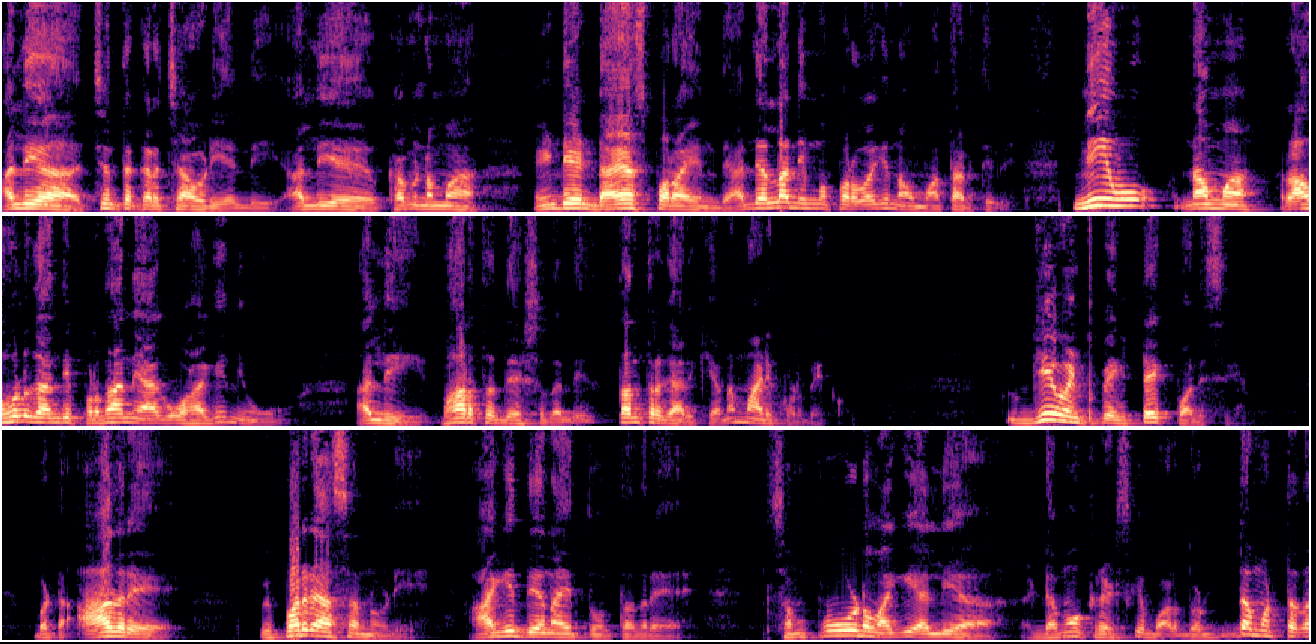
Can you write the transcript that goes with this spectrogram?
ಅಲ್ಲಿಯ ಚಿಂತಕರ ಚಾವಡಿಯಲ್ಲಿ, ಅಲ್ಲಿಯ ಕಮ್, ನಮ್ಮ ಇಂಡಿಯನ್ ಡಯಾಸ್ಪೊರಾ ಏನಿದೆ ಅಲ್ಲೆಲ್ಲ ನಿಮ್ಮ ಪರವಾಗಿ ನಾವು ಮಾತಾಡ್ತೀವಿ. ನೀವು ನಮ್ಮ ರಾಹುಲ್ ಗಾಂಧಿ ಪ್ರಧಾನಿ ಆಗುವ ಹಾಗೆ ನೀವು ಅಲ್ಲಿ ಭಾರತ ದೇಶದಲ್ಲಿ ತಂತ್ರಗಾರಿಕೆಯನ್ನು ಮಾಡಿಕೊಡಬೇಕು. Give and pay take policy but ಆದರೆ ವಿಪರ್ಯಾಸ ನೋಡಿ, ಆಗಿದ್ದೇನಾಯಿತು ಅಂತಂದರೆ ಸಂಪೂರ್ಣವಾಗಿ ಅಲ್ಲಿಯ ಡೆಮೊಕ್ರೇಟ್ಸ್ಗೆ ಭಾಳ ದೊಡ್ಡ ಮಟ್ಟದ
